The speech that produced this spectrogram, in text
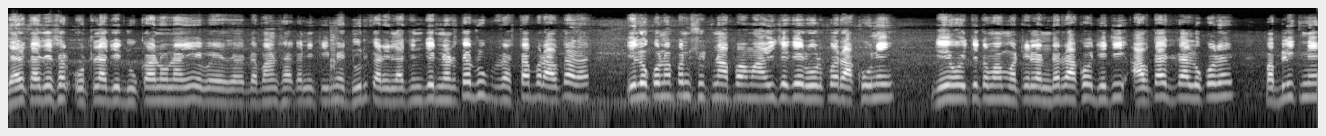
ગેરકાયદેસર ઓટલા જે દુકાનોના એ દબાણ શાખાની ટીમે દૂર કરેલા છે. જે નડતરરૂપ રસ્તા પર આવતા હતા, એ લોકોને પણ સૂચના આપવામાં આવી છે કે રોડ પર રાખવું નહીં. જે હોય તે તમારું મટીરિયલ અંદર રાખો. જેથી આવતા જતા લોકોને પબ્લિકને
